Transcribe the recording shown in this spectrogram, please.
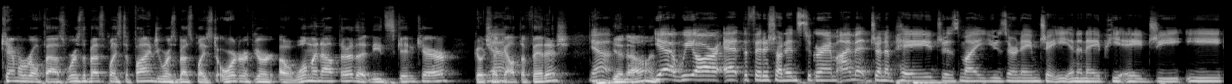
camera real fast. Where's the best place to find you? Where's the best place to order? If you're a woman out there that needs skincare, go check yeah. out the Fitish. Yeah. You know? yeah, we are at the Fitish on Instagram. I'm at Jenna Page is my username, J E N N A P A G E.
